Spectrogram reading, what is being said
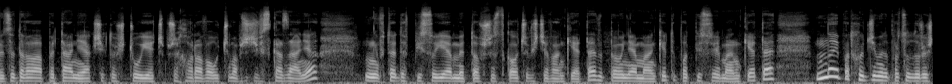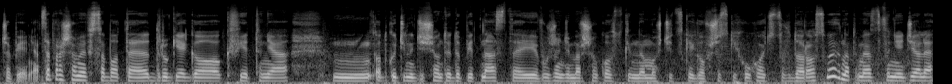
e, zadawała pytania, jak się ktoś czuje, czy przechorował, czy ma przeciwwskazania. Wtedy wpisujemy to wszystko oczywiście w ankietę, wypełniamy ankietę, podpisujemy ankietę, no i podchodzimy do procedury szczepienia. Zapraszamy w sobotę 2 kwietnia mm, od godziny 10 do 15 w Urzędzie Marszałkowskim na Mościckiego wszystkich uchodźców dorosłych, natomiast w niedzielę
